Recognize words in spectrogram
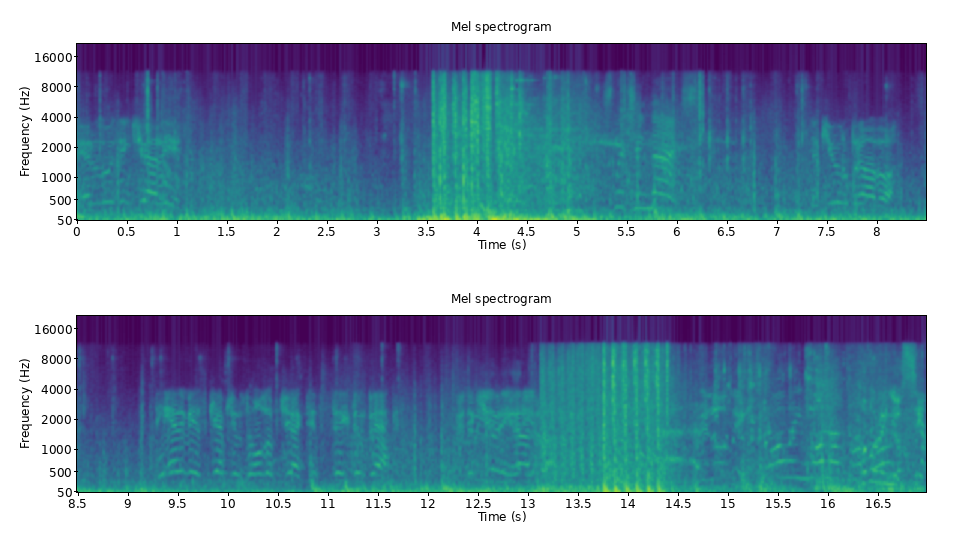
They're losing Charlie. Switching mags. Secure Bravo. The enemy has captured all objectives. Them back. Covering your six.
